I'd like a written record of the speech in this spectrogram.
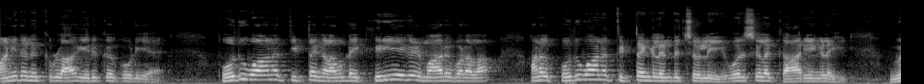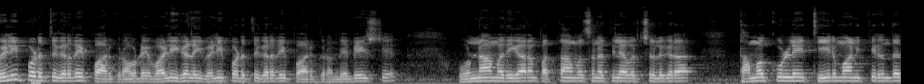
மனிதனுக்குள்ளாக இருக்கக்கூடிய பொதுவான திட்டங்கள் அவனுடைய கிரியைகள் மாறுபடலாம். ஆனால் பொதுவான திட்டங்கள் என்று சொல்லி ஒரு சில காரியங்களை வெளிப்படுத்துகிறதை பார்க்கிறோம். அவருடைய வழிகளை வெளிப்படுத்துகிறதை பார்க்கிறோம். எபேசியர் ஒன்றாம் அதிகாரம் பத்தாம் வசனத்தில் அவர் சொல்கிறார் தமக்குள்ளே தீர்மானித்திருந்த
